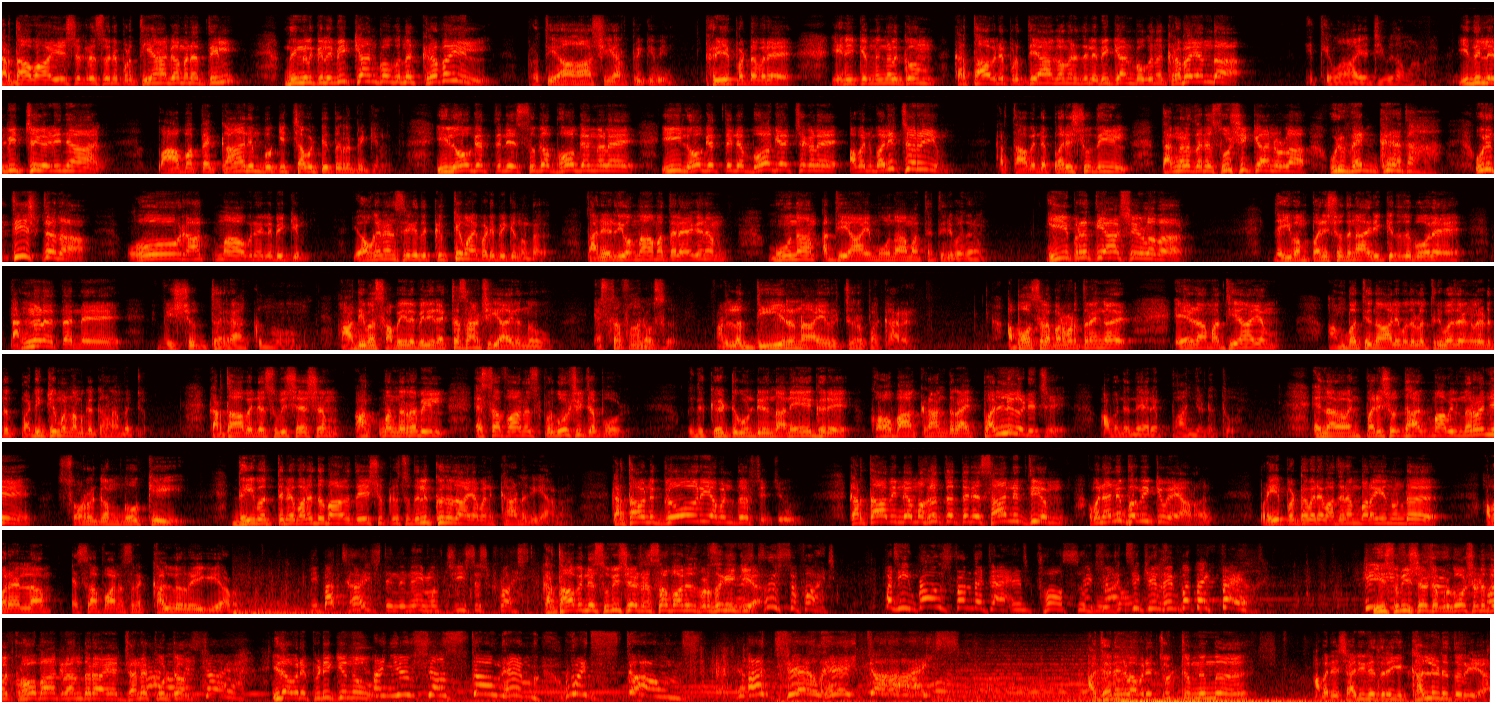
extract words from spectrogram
കർത്താവായ യേശു ക്രിസ്തുവിന്റെ പ്രത്യാഗമനത്തിൽ നിങ്ങൾക്ക് ലഭിക്കാൻ പോകുന്ന കൃപയിൽ പ്രത്യാശയർപ്പിക്കുവിൻ. പ്രിയപ്പെട്ടവരെ എനിക്കും നിങ്ങൾക്കും കർത്താവിന് പ്രത്യാഗമനത്തിൽ ലഭിക്കാൻ പോകുന്ന കൃപ എന്താ? നിത്യമായ ജീവിതമാണ്. ഇത് ലഭിച്ചു കഴിഞ്ഞാൽ പാപത്തെ കാലും പൊക്കി ചവിട്ടി തെറിപ്പിക്കും. ഈ ലോകത്തിന്റെ സുഖഭോഗങ്ങളെ ഈ ലോകത്തിന്റെ ഭോഗേച്ഛകളെ അവൻ വലിച്ചെറിയും. കർത്താവിന്റെ പരിശുദ്ധിയിൽ തങ്ങളെ തന്നെ സൂക്ഷിക്കാനുള്ള ഒരു വ്യഗ്രത ഒരു തീഷ്ണത ഓരാത്മാവിന് ലഭിക്കും. യോഗനനുസരിച്ച് ഇത് കൃത്യമായി പഠിപ്പിക്കുന്നുണ്ട്. താൻ എഴുതിയ ഒന്നാമത്തെ ലേഖനം മൂന്നാം അധ്യായം മൂന്നാമത്തെ തിരുവചനം. ഈ പ്രത്യാശയുള്ളവർ ദൈവം പരിശുദ്ധനായിരിക്കുന്നത് പോലെ തങ്ങളെ തന്നെ വിശുദ്ധരാക്കുന്നു. ആദിമസഭയിലെ വലിയ രക്തസാക്ഷിയായിരുന്നു എസ്തഫാനോസ്. നല്ല ധീരനായ ഒരു ചെറുപ്പക്കാരൻ. അപ്പോസ്തല പ്രവർത്തനങ്ങൾ ഏഴാം അധ്യായം അമ്പത്തിനാല് മുതലുള്ള തിരുവചനങ്ങൾ എടുത്ത് പഠിക്കുമ്പോൾ നമുക്ക് കാണാൻ പറ്റും. കർത്താവിന്റെ സുവിശേഷം ആത്മനിറവിൽ എസഫാനസ് പ്രഘോഷിച്ചപ്പോൾ ഇത് കേട്ടുകൊണ്ടിരുന്ന അനേകരെ കോപാക്രാന്തരായി പല്ലുകടിച്ച് അവന്റെ നേരെ പാഞ്ഞെടുത്തു. എന്നാൽ അവൻ പരിശുദ്ധാത്മാവിൽ നിറഞ്ഞ് സ്വർഗം നോക്കി ദൈവത്തിന്റെ വലതുഭാഗത്ത് യേശു ക്രിസ്തു നിൽക്കുന്നതായി അവൻ കാണുകയാണ്. കർത്താവിന്റെ ഗ്ലോറി അവൻ ദർശിച്ചു. കർത്താവിന്റെ മഹത്വത്തിന്റെ സാന്നിധ്യം അവൻ അനുഭവിക്കുകയാണ് പ്രിയപ്പെട്ടവരെ വചനം പറയുന്നുണ്ട് അവരെല്ലാം എസാഫാനസിനെ കല്ലെറിയുകയാണ് കർത്താവിന്റെ സുവിശേഷ എസാഫാനസ് പ്രസംഗിക്കുക But he rose from the dead. Impossible. They tried to kill him, but they failed. ഈ സുവിശേഷ പ്രഘോഷണത്തിൽ കോപാക്രാന്തരായ ജനക്കൂട്ടം. ഇത് അവനെ പിടിക്കുന്നു. ആ ജനങ്ങൾ അവരെ ചുറ്റും നിന്ന് അവന്റെ ശരീരത്തിലേക്ക് കല്ലെടുത്തെറിയ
